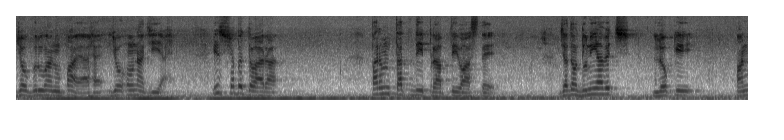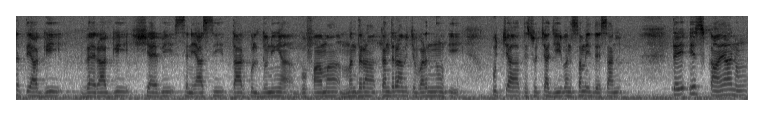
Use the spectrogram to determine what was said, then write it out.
ਜੋ ਗੁਰੂਆਂ ਨੂੰ ਪਾਇਆ ਹੈ, ਜੋ ਉਹਨਾਂ ਜੀਆ ਹੈ। ਇਸ ਸ਼ਬਦ ਦੁਆਰਾ ਪਰਮ ਤਤ ਦੀ ਪ੍ਰਾਪਤੀ ਵਾਸਤੇ ਜਦੋਂ ਦੁਨੀਆ ਵਿੱਚ ਲੋਕੀ ਅਨ ਤਿਆਗੀ, ਵੈਰਾਗੀ, ਸ਼ੈਵੀ, ਸੰਨਿਆਸੀ, ਤਾਰਕੁਲ ਦੁਨੀਆ, ਗੁਫਾਵਾਂ, ਮੰਦਰਾਂ, ਕੰਦਰਾਂ ਵਿੱਚ ਵੜਨ ਨੂੰ ਹੀ ਉੱਚਾ ਤੇ ਸੁੱਚਾ ਜੀਵਨ ਸਮਝਦੇ ਸਨ। ਤੇ ਇਸ ਕਾਇਆ ਨੂੰ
